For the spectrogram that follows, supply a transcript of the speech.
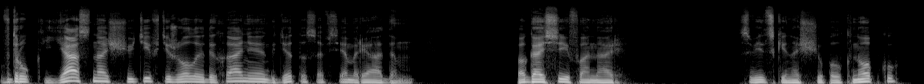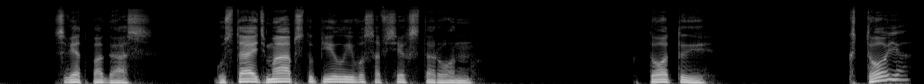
вдруг ясно ощутив тяжелое дыхание где-то совсем рядом. «Погаси фонарь». Свицкий нащупал кнопку, свет погас. Густая тьма обступила его со всех сторон. «Кто ты?» «Кто я?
